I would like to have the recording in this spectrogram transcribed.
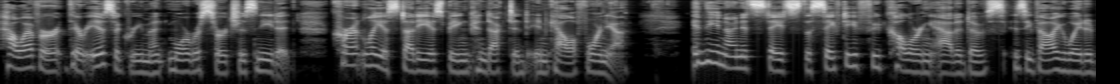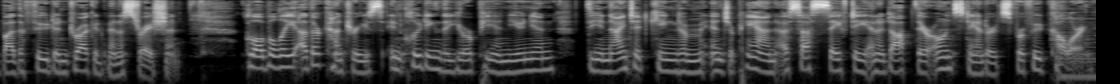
However, there is agreement more research is needed. Currently, a study is being conducted in California. In the United States, the safety of food coloring additives is evaluated by the Food and Drug Administration. Globally, other countries, including the European Union, the United Kingdom, and Japan, assess safety and adopt their own standards for food coloring.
